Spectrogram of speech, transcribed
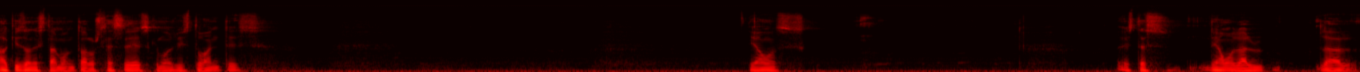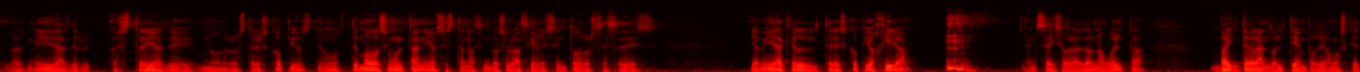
Aquí es donde están montados los CCDs que hemos visto antes. digamos, estas, digamos, la- la- las medidas de las estrellas de uno de los telescopios, de, de modo simultáneo se están haciendo observaciones en todos los CCDs. Y a medida que el telescopio gira, en seis horas da una vuelta, va integrando el tiempo, digamos que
